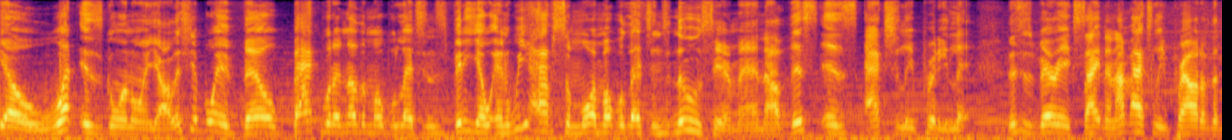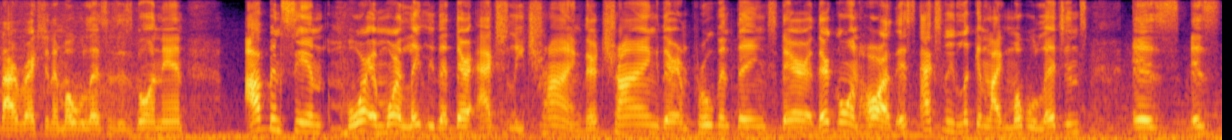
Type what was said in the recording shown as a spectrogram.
Yo, what is going on, y'all? It's your boy VeLL back with another Mobile Legends video, and we have some more Mobile Legends news here, man. Now, this is actually pretty lit. This is very exciting, and I'm actually proud of the direction that Mobile Legends is going in. I've been seeing more and more lately that they're actually trying. They're trying, they're improving things, they're they're going hard. It's actually looking like Mobile Legends is is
